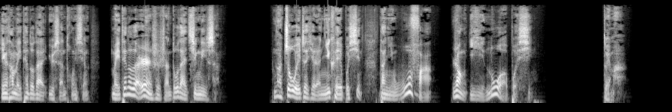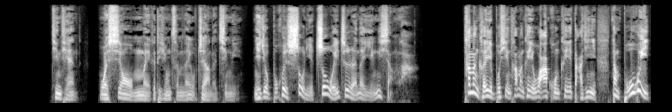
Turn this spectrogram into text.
因为他每天都在与神同行，每天都在认识神，都在经历神。那周围这些人，你可以不信，但你无法让以诺不信，对吗？今天我希望我们每个弟兄姊妹能有这样的经历，你就不会受你周围之人的影响了。他们可以不信，他们可以挖苦，可以打击你，但不会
